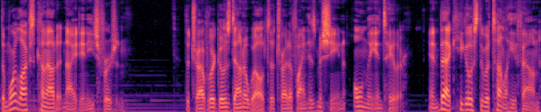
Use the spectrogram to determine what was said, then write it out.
The Morlocks come out at night in each version. The traveler goes down a well to try to find his machine, only in Taylor. In Beck, he goes through a tunnel he found,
